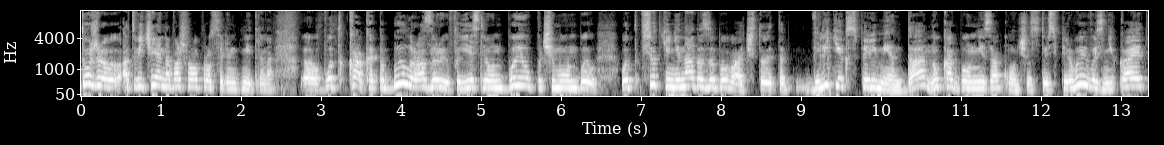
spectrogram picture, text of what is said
тоже отвечая на ваш вопрос, Ирина Дмитриевна. Э, вот как это был разрыв, и если он был, почему он был? Вот все-таки не надо забывать, что это великий эксперимент, да, ну как бы он ни закончился. То есть впервые возникает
